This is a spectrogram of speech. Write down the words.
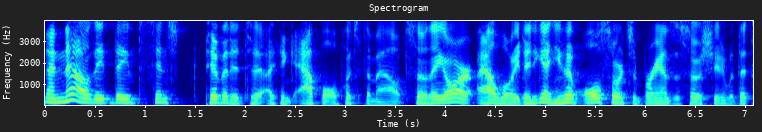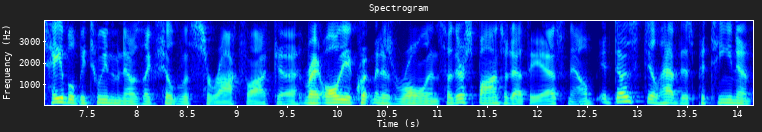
And now they they've since pivoted to I think Apple puts them out. So they are alloyed. And again, you have all sorts of brands associated with the table between them now is like filled with Ciroc vodka. Right? All the equipment is Roland. So they're sponsored at the S now. It does still have this patina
